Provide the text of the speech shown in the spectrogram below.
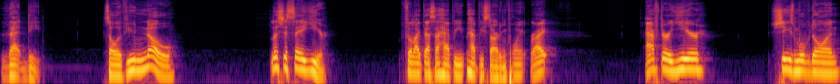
that deep. So, if you know, let's just say a year, feel like that's a happy, happy starting point, right? After a year, she's moved on,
